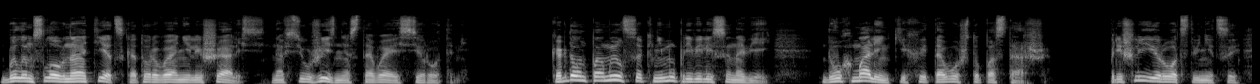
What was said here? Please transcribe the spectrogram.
был им словно отец, которого они лишались, на всю жизнь оставаясь сиротами. Когда он помылся, к нему привели сыновей, двух маленьких и того, что постарше. Пришли и родственницы —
